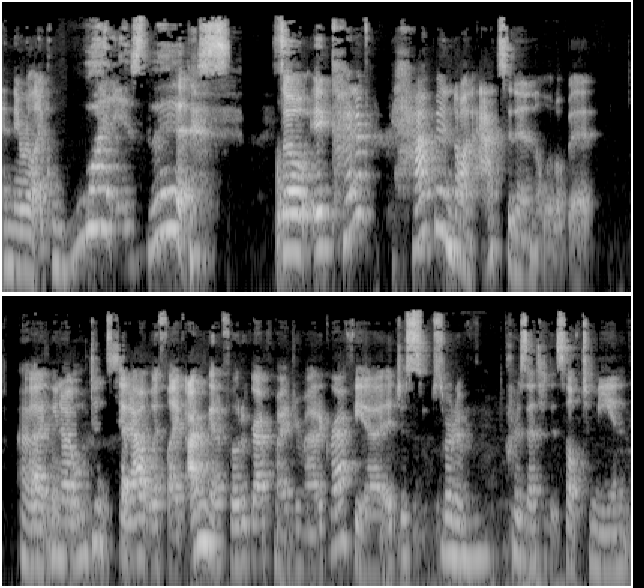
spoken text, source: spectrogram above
and they were like, what is this? so it kind of happened on accident a little bit. Uh, you know, didn't set out with like I'm going to photograph my dermatographia. It just sort of mm. presented itself to me, and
